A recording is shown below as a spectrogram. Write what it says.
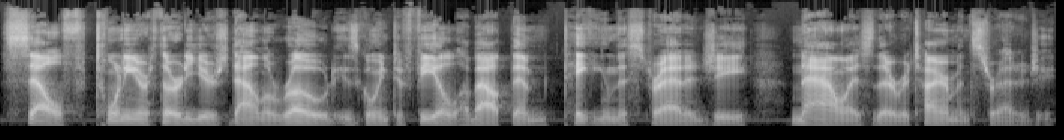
self 20 or 30 years down the road is going to feel about them taking this strategy now as their retirement strategy.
